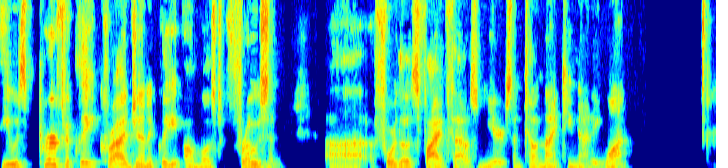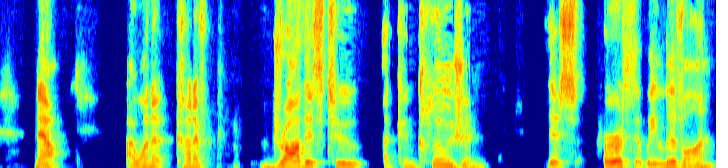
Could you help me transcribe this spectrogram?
He was perfectly cryogenically almost frozen uh, for those 5,000 years until 1991. Now, I want to kind of draw this to a conclusion. This earth that we live on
